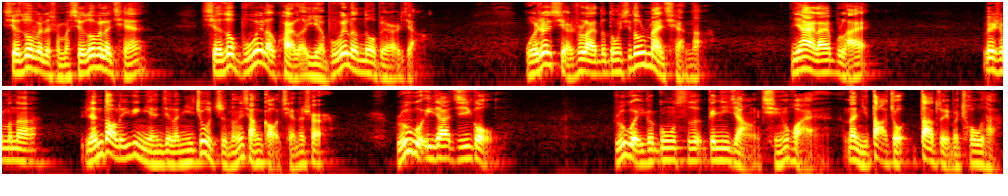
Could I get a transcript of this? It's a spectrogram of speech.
写作为了什么？写作为了钱，写作不为了快乐，也不为了诺贝尔奖。我这写出来的东西都是卖钱的，你爱来不来？为什么呢？人到了一定年纪了，你就只能想搞钱的事儿，如果一家机构，如果一个公司跟你讲情怀，那你大嘴大嘴巴抽他，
